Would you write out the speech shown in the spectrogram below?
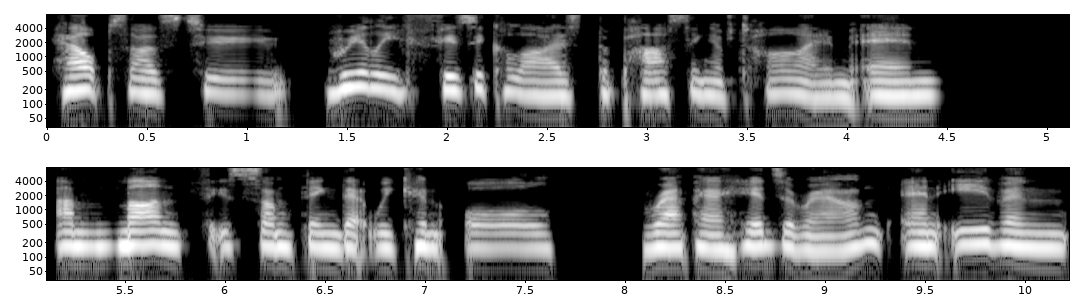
helps us to really physicalize the passing of time and a month is something that we can all wrap our heads around. And even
